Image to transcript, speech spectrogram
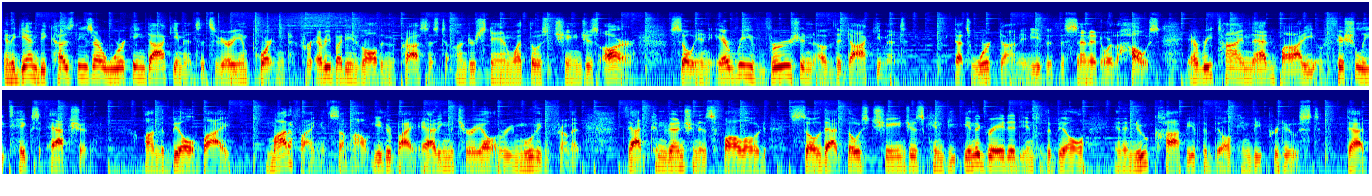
And again, because these are working documents, it's very important for everybody involved in the process to understand what those changes are. So in every version of the document, that's worked on in either the Senate or the House, every time that body officially takes action on the bill by modifying it somehow, either by adding material or removing from it, that convention is followed so that those changes can be integrated into the bill and a new copy of the bill can be produced that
